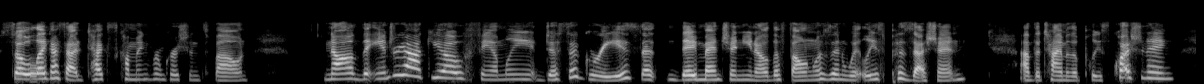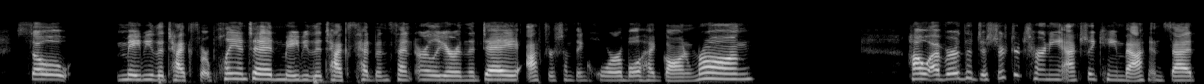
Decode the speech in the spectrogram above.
So, like I said, text coming from Christian's phone. Now, the Andriacchio family disagrees that they mention, you know, the phone was in Whitley's possession at the time of the police questioning. So maybe the texts were planted, maybe the texts had been sent earlier in the day after something horrible had gone wrong. However, the district attorney actually came back and said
